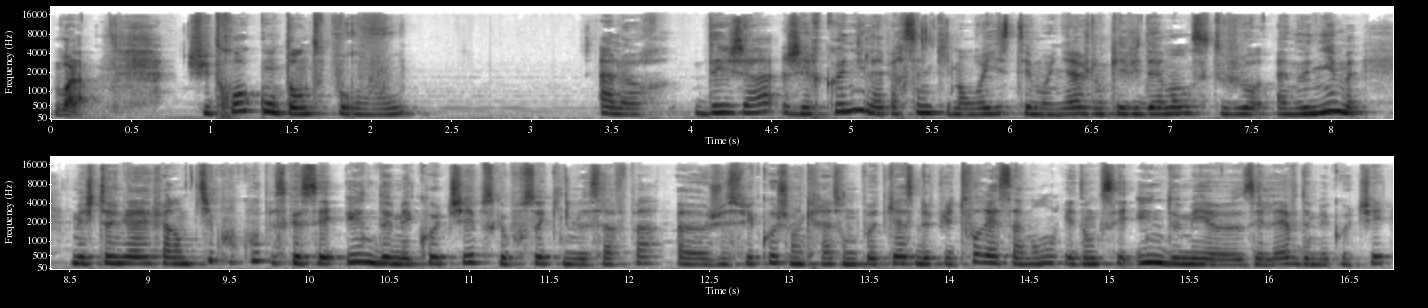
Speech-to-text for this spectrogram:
Voilà. Je suis trop contente pour vous. Alors, Déjà, j'ai reconnu la personne qui m'a envoyé ce témoignage, donc évidemment c'est toujours anonyme, mais je tenais à faire un petit coucou parce que c'est une de mes coachées, parce que pour ceux qui ne le savent pas, euh, je suis coach en création de podcast depuis tout récemment, et donc c'est une de mes euh, élèves, de mes coachés,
